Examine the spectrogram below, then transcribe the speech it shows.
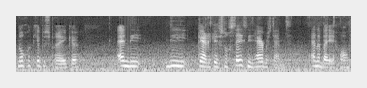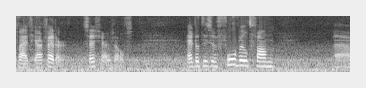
nog een keer bespreken. En die, die kerk is nog steeds niet herbestemd. En dan ben je gewoon vijf jaar verder, zes jaar zelfs. Hè, dat is een voorbeeld van, ja,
